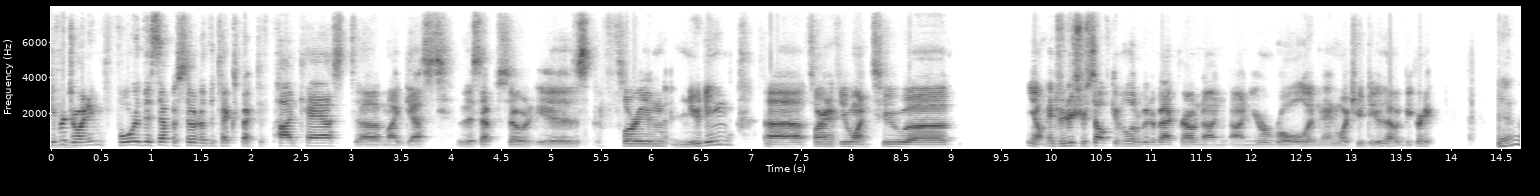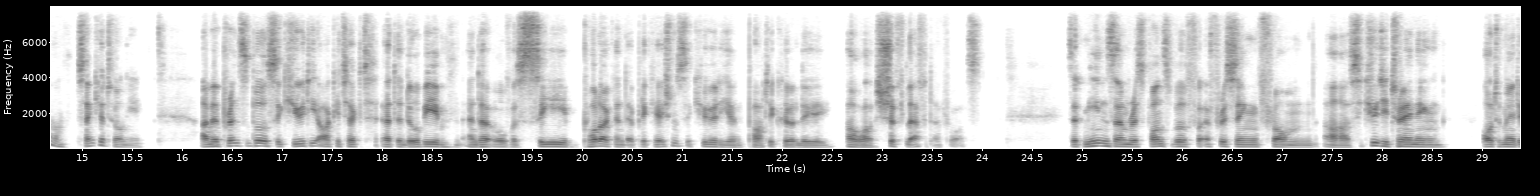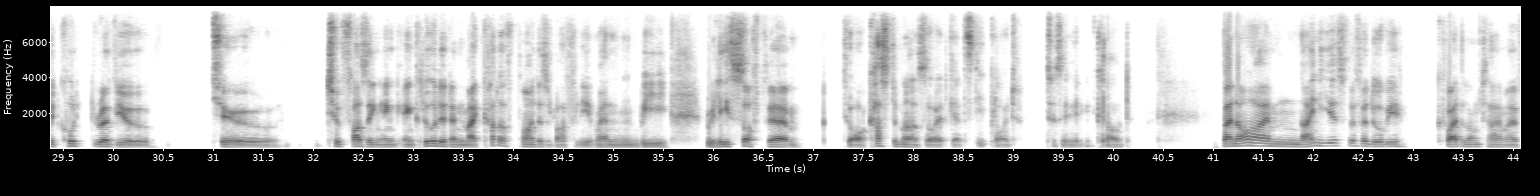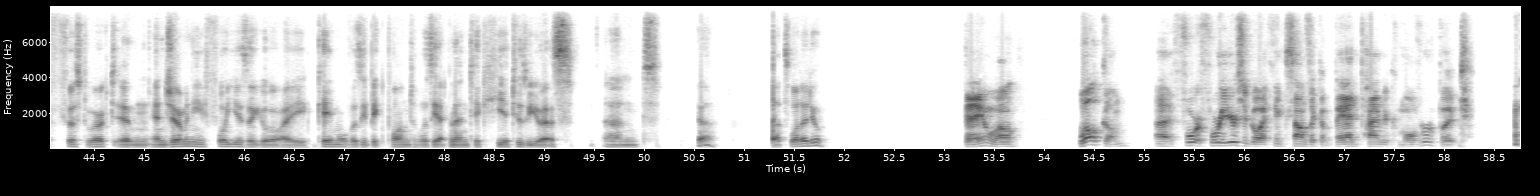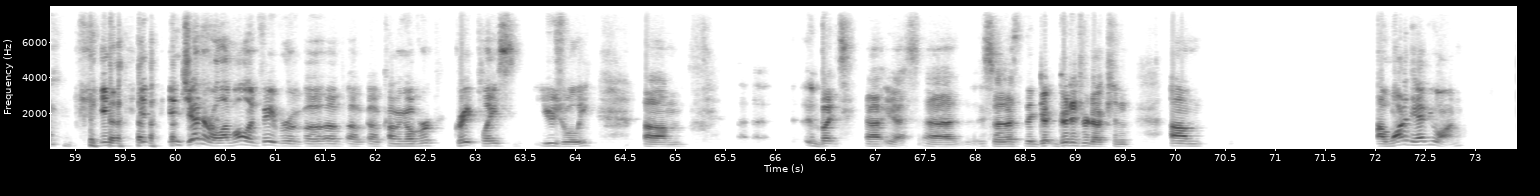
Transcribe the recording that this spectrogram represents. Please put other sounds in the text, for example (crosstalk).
Thank you for joining for this episode of the Techspective podcast. Uh, my guest this episode is Florian Noeding. Uh, Florian, if you want to, uh, you know, introduce yourself, give a little bit of background on on your role and, and what you do, that would be great. Yeah, thank you, Tony. I'm a principal security architect at Adobe, and I oversee product and application security, and particularly our shift left efforts. That means I'm responsible for everything from uh, security training, automated code review, to to fuzzing in- included. And my cutoff point is roughly when we release software to our customers or it gets deployed to the cloud. By now, I'm nine years with Adobe, quite a long time. I first worked in, in Germany four years ago. I came over the big pond, over the Atlantic, here to the US. And yeah, that's what I do. Okay, well, welcome. Uh, four four years ago, I think sounds like a bad time to come over, but in, general, I'm all in favor of, of, of, coming over. Great place, usually. Um, but uh, yes, uh, so that's the good, good introduction. Um, I wanted to have you on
